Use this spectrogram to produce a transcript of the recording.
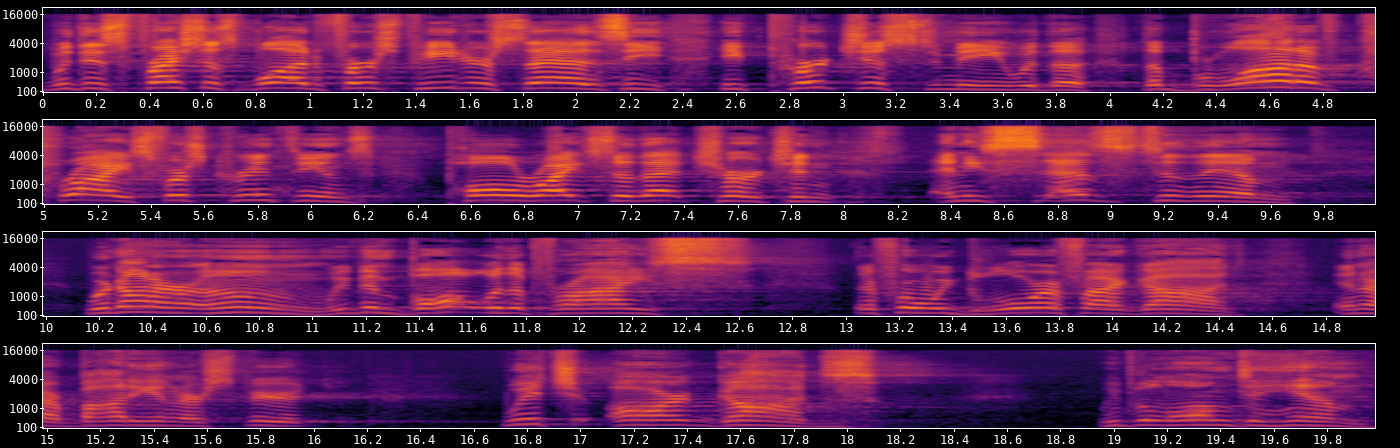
with his precious blood. First Peter says he, he purchased me with the, the blood of Christ. First Corinthians Paul writes to that church and, and he says to them, We're not our own. We've been bought with a price. Therefore, we glorify God in our body and our spirit, which are God's. We belong to Him.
